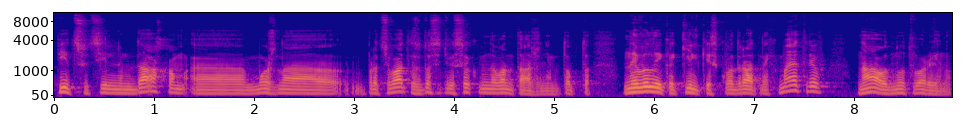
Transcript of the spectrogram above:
під суцільним дахом е, можна працювати з досить високим навантаженням, тобто невелика кількість квадратних метрів на одну тварину.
